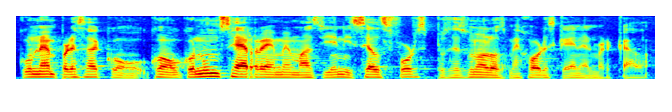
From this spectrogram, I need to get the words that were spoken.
con una empresa con, con un CRM más bien y Salesforce pues es uno de los mejores que hay en el mercado.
